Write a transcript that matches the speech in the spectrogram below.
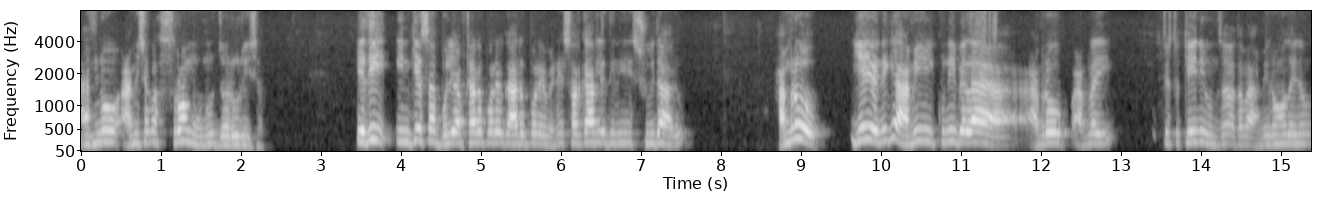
आफ्नो हामीसँग श्रम हुनु जरुरी छ। यदि इनकेस अफ भोलि अप्ठ्यारो पऱ्यो गाह्रो पऱ्यो भने सरकारले दिने सुविधाहरू। हाम्रो यही होइन कि हामी कुनै बेला हाम्रो हामीलाई त्यस्तो केही नै हुन्छ अथवा हामी रहँदैनौँ।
